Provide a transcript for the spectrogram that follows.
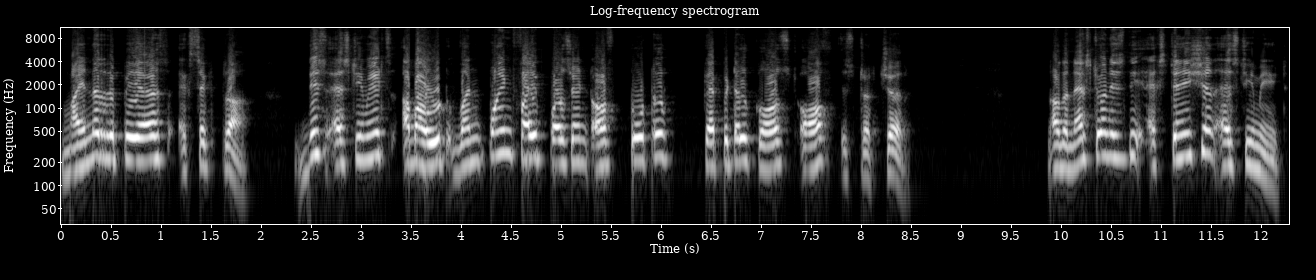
minor repairs, etc. This estimates about 1.5% of total capital cost of structure. Now the next one is the extension estimate.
